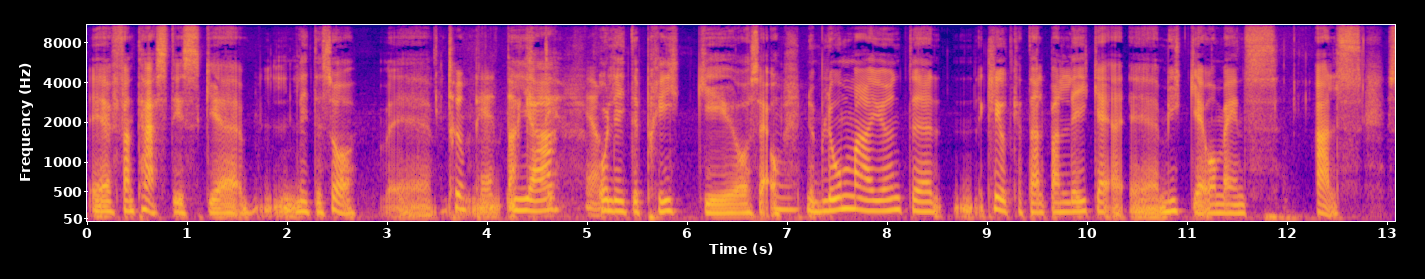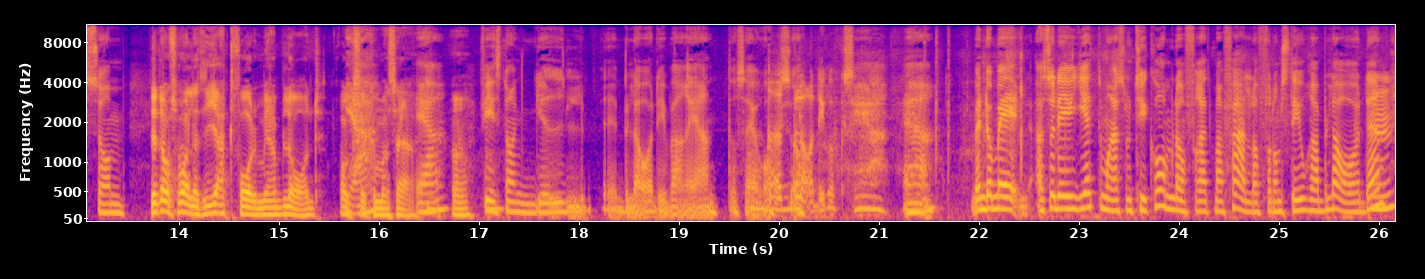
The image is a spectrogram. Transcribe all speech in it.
eh, fantastisk, eh, lite så eh, Trumpetaktig. Ja, och lite prickig och så. Nu blommar ju inte klotkatalpan lika eh, mycket, om ens alls, som Det är de som har lite hjärtformiga blad också Ja, kan man säga. Ja. Ja. finns någon gulbladig variant och så också. Rödbladig också. Ja. Men de är, alltså det är jättemånga som tycker om dem för att man faller för de stora bladen.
